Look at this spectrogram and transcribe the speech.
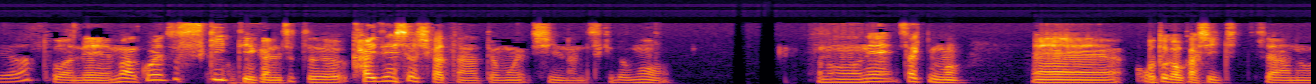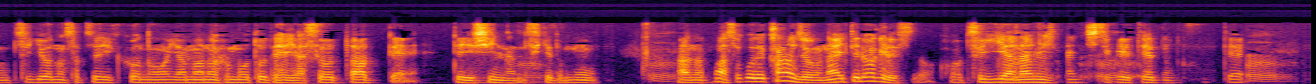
であとはね、まあこれちょっと好きっていうかね、ちょっと改善してほしかったなって思うシーンなんですけども、このね、さっきも、えー、音がおかしいって言ってた、あの、次男の殺戮後の山のふもとで安尾と会ってっていうシーンなんですけども、うん。あの、まあ、そこで彼女が泣いてるわけですよ。こう、次は何、何してくれてるのって。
